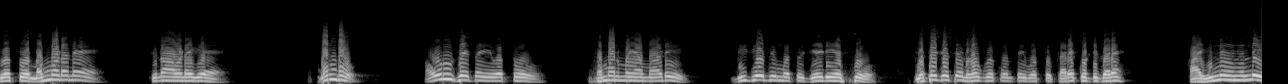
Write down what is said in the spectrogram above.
ಇವತ್ತು ನಮ್ಮೊಡನೆ ಚುನಾವಣೆಗೆ ಬಂದು ಅವರು ಸಹಿತ ಇವತ್ತು ಸಮನ್ವಯ ಮಾಡಿ ಬಿ ಜೆ ಪಿ ಮತ್ತು ಜೆ ಡಿ ಎಸ್ಸು ಜೊತೆ ಜೊತೆಯಲ್ಲಿ ಹೋಗಬೇಕು ಅಂತ ಇವತ್ತು ಕರೆ ಕೊಟ್ಟಿದ್ದಾರೆ. ಆ ಹಿನ್ನೆಲೆಯಲ್ಲಿ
